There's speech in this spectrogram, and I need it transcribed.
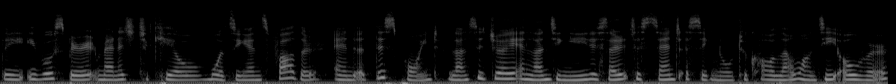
the evil spirit managed to kill Mo Ziyuan's father, and at this point, Lan Sizhui and Lan Jingyi decided to send a signal to call Lan Wangji over,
